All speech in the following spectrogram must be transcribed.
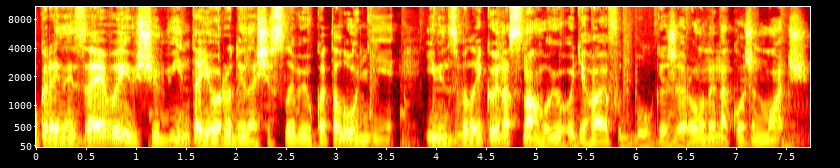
Українець заявив, що він та його родина щасливі у Каталонії, і він з великою наснагою одягає футболки Жерони на кожен матч.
